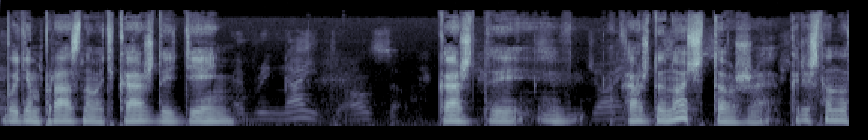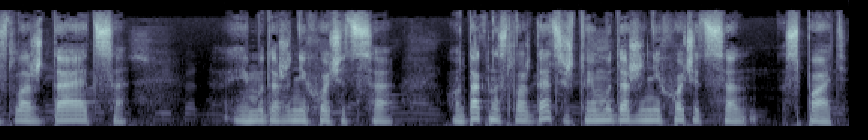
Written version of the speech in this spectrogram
будем праздновать каждый день, каждый, каждую ночь тоже. Кришна наслаждается, ему даже не хочется... Он так наслаждается, что ему даже не хочется спать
